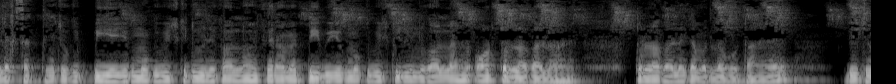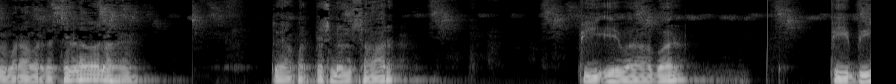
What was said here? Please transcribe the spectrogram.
लिख सकते हैं, क्योंकि पी ए युग्मों के बीच की दूरी निकालना है, फिर हमें पी बी युग्मों के बीच की दूरी निकालना है और तुलना करना है। तुलना करने का मतलब होता है बीच में बराबर का चिन्ह लगाना है। तो यहाँ पर प्रश्न अनुसार पी ए बराबर पी बी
